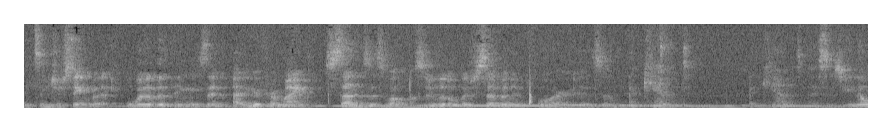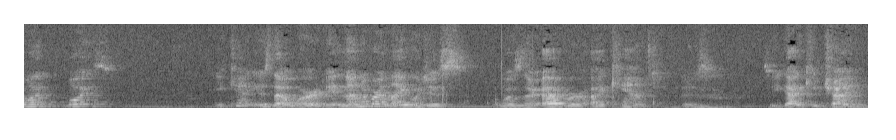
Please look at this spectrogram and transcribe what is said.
it's interesting, but one of the things that I hear from my sons as well, because they're little, they're seven and four, is um, I can't. I can't. I says, you know what, boys? You can't use that word. In none of our languages was there ever I can't. There's, so you gotta keep trying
